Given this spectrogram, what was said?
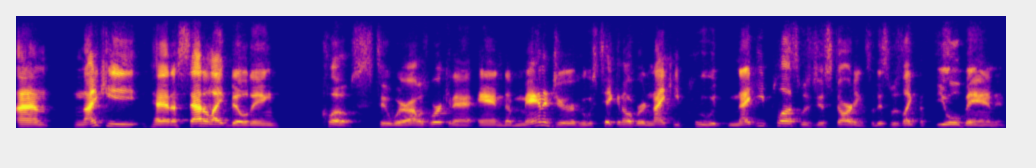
um, Nike had a satellite building close to where I was working at, and the manager who was taking over Nike, who Nike Plus was just starting. So this was like the FuelBand and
